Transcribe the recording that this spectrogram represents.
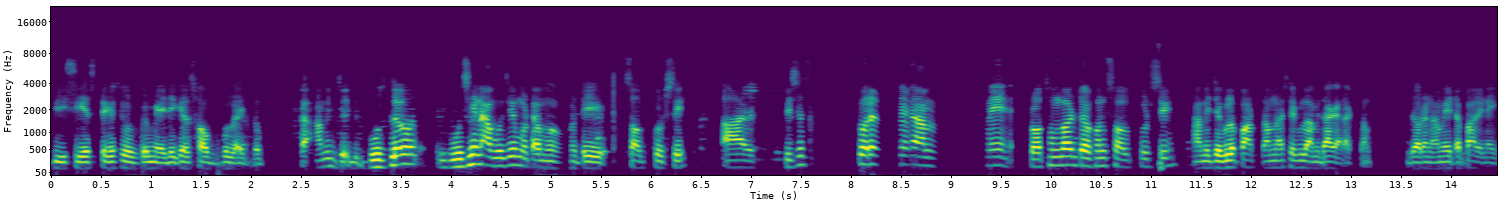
বিসিএস থেকে শুরু করে মেডিকেল সবগুলো একদম। আমি বুঝলেও বুঝি না বুঝি মোটামুটি সলভ করছি। আর বিশেষ করে আমি প্রথমবার যখন সলভ করছি, আমি যেগুলো পারতাম না সেগুলো আমি দাগায় রাখতাম। ধরেন আমি এটা পারি নাই,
